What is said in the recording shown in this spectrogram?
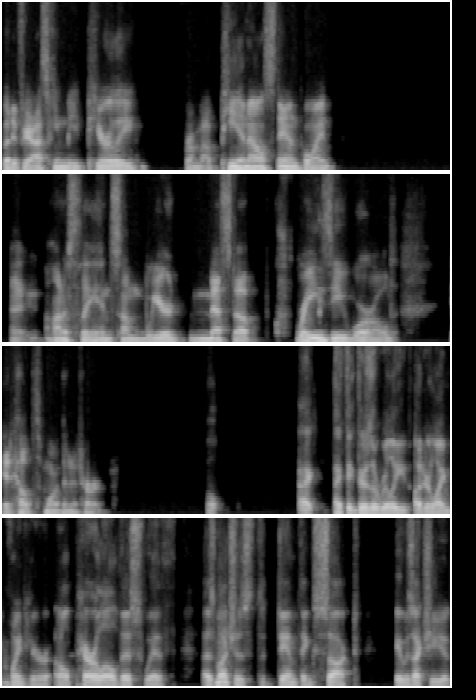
But if you're asking me purely from a P&L standpoint, honestly, in some weird, messed up, crazy world, it helped more than it hurt. Well, I, I think there's a really underlying point here. And I'll parallel this with as much as the damn thing sucked, it was actually a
